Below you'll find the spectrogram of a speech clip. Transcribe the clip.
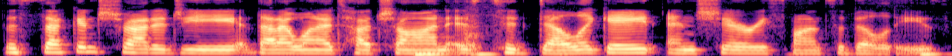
The second strategy that I want to touch on is to delegate and share responsibilities.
